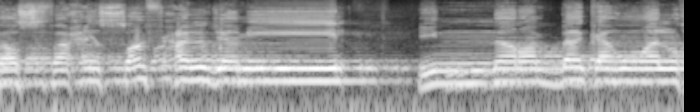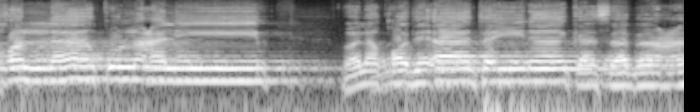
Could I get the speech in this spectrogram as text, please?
فاصفح الصفح الجميل. إن ربك هو الخلاق العليم. ولقد آتيناك سبعا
